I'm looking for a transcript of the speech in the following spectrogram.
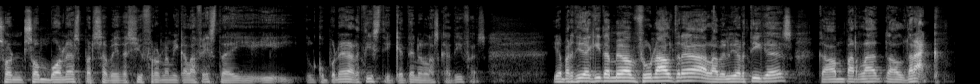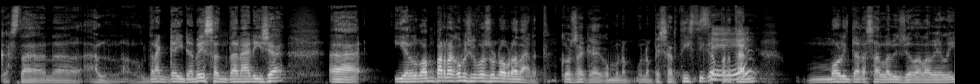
són, són bones per saber desxifrar una mica la festa i, i el component artístic que tenen les catifes. I a partir d'aquí també vam fer un altre a la Beli Artigues que vam parlar del drac, que està en el, el, el drac gairebé centenari ja, eh, i el vam parlar com si fos una obra d'art, cosa que com una, una peça artística, Sí? per tant, molt interessant la visió de la Beli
